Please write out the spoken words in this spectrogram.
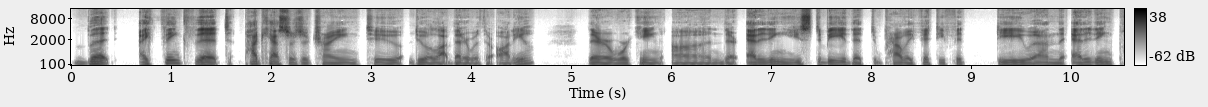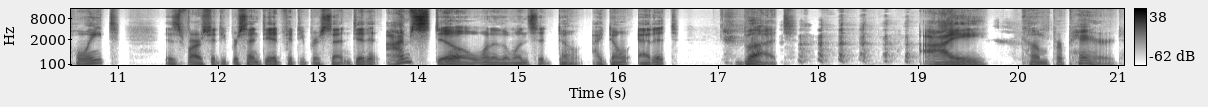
But I think that podcasters are trying to do a lot better with their audio. They're working on their editing. It used to be that probably 50 50 on the editing point. As far as 50% did, 50% didn't. I'm still one of the ones that don't. I don't edit, but I come prepared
